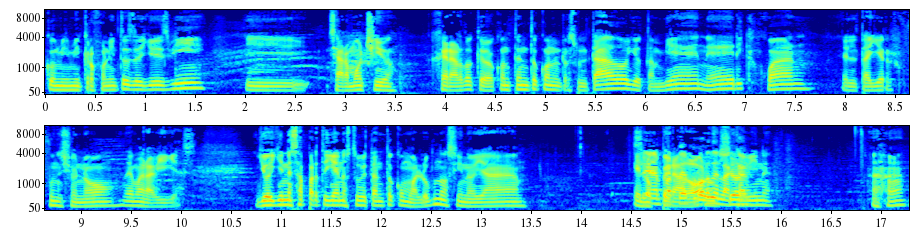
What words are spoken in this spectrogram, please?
Con mis microfonitos de USB y se armó chido. Gerardo quedó contento con el resultado, yo también, Eric, Juan. El taller funcionó de maravillas. Yo y en esa parte ya no estuve tanto como alumno, sino ya el Sí, parte de operador de la cabina. Ajá.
